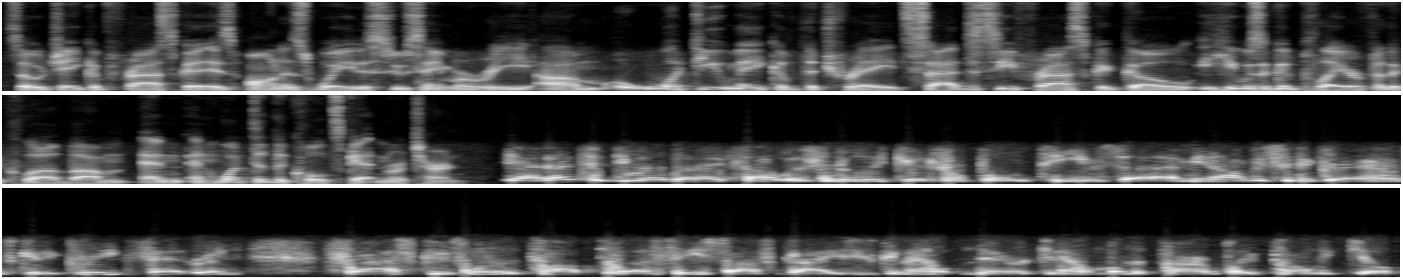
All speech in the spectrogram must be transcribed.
So Jacob Frasca is on his way to Sault Ste. Marie. Um, what do you make of the trade? Sad to see Frasca go. He was a good player for the club. Um, and and what did the Colts get in return? Yeah, that's a deal that I thought was really good for both teams. Uh, I mean, obviously the Greyhounds get a great veteran, Frask, who's one of the top uh, face-off guys. He's going to help them there, can help them on the power play penalty kill.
